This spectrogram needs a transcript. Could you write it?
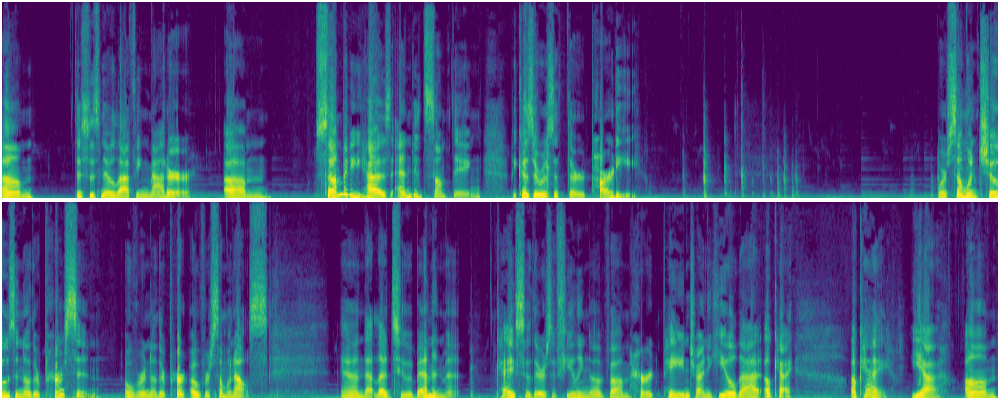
Um, this is no laughing matter. Um, somebody has ended something because there was a third party. Or someone chose another person over another per- over someone else. And that led to abandonment. Okay, so there's a feeling of um, hurt, pain, trying to heal that. Okay. Okay. Yeah. Um,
